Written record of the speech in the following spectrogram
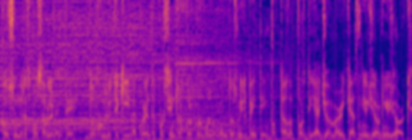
Consume responsablemente. Don Julio Tequila, 40% alcohol por volumen, 2020. Importado por Diageo Americas, New York, New York.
